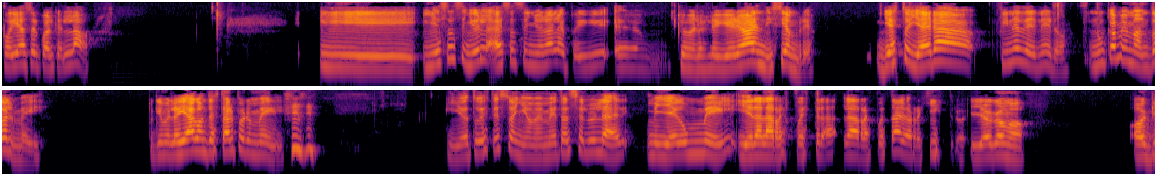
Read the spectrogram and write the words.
podía ser cualquier lado. Y, y esa, yo a esa señora le pedí eh, que me los leyera en diciembre. Y esto ya era fines de enero. Nunca me mandó el mail. Porque me lo iba a contestar por mail. Y yo tuve este sueño, me meto al celular, me llega un mail y era la respuesta, la respuesta de los registros. Y yo como, ok.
